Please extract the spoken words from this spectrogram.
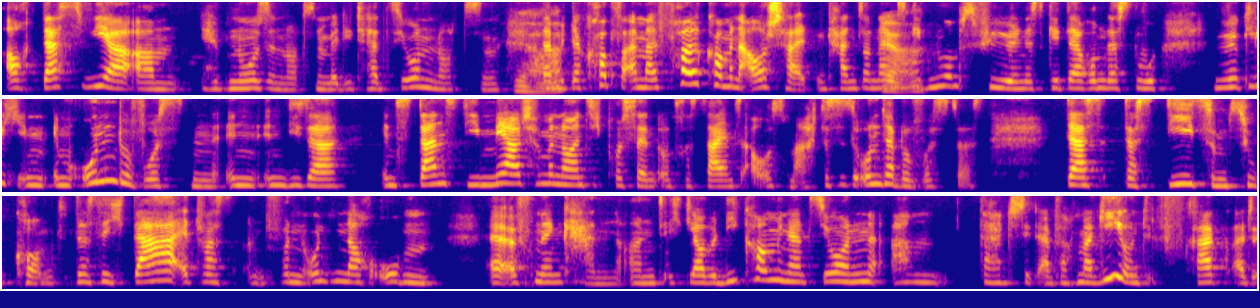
auch dass wir ähm, Hypnose nutzen, Meditation nutzen, ja. damit der Kopf einmal vollkommen ausschalten kann, sondern ja. es geht nur ums Fühlen. Es geht darum, dass du wirklich in, im Unbewussten, in, in dieser Instanz, die mehr als 95 Prozent unseres Seins ausmacht, das ist Unterbewusstes, dass, dass die zum Zug kommt, dass ich da etwas von unten nach oben eröffnen kann. Und ich glaube, die Kombination, ähm, da entsteht einfach Magie. Und ich frage, also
